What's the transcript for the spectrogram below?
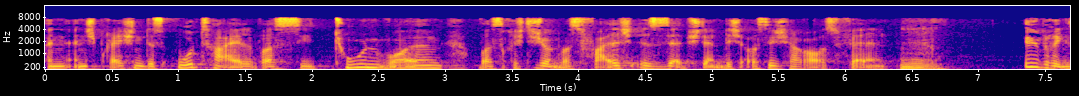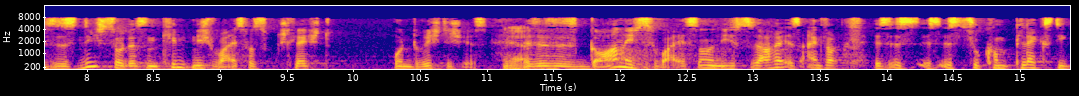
ein entsprechendes Urteil, was sie tun wollen, was richtig und was falsch ist, selbstständig aus sich heraus fällen. Hm. Übrigens ist es nicht so, dass ein Kind nicht weiß, was schlecht und richtig ist. Ja. Also es ist gar nichts weiß, sondern die Sache ist einfach, es ist, es ist zu komplex. Die,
